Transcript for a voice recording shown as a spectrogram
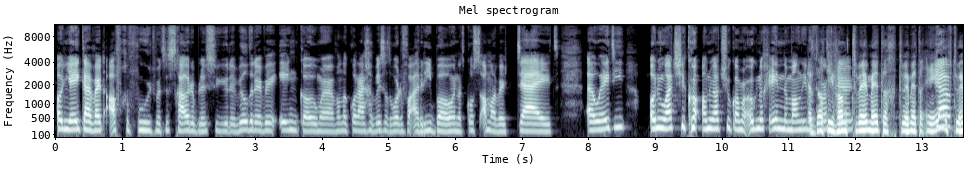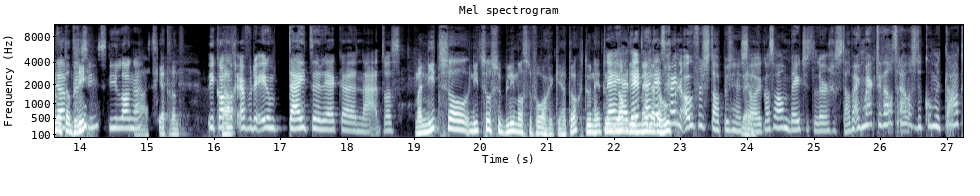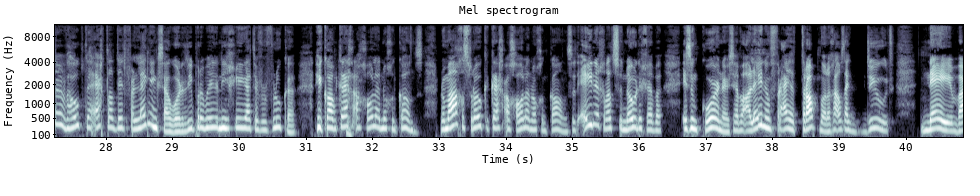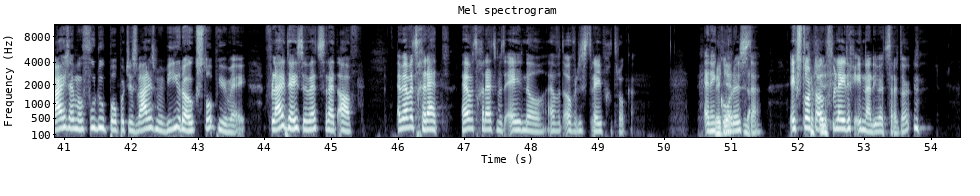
Onyeka werd afgevoerd met een schouderblessure. Wilde er weer inkomen. Want dan kon hij gewisseld worden voor Aribo. En dat kost allemaal weer tijd. Eh, hoe heet hij? Onuachu, Onuachu kwam er ook nog in. De man die de Is dat die van keer- 2 meter, 2 meter 1 of 2 ja, meter 3? precies. Die lange. Ah, schitterend. Die kwam Ja. nog even erin om tijd te rekken. Nou, het was... Maar niet zo, niet zo subliem als de vorige keer, toch? Toen, toen nee, nam hij deed, mee hij naar deed geen overstapjes en zo. Ik was wel een beetje teleurgesteld. Maar ik merkte wel trouwens, de commentator hoopte echt dat dit verlenging zou worden. Die probeerde Nigeria te vervloeken. Die kwam, krijgt Angola nog een kans. Normaal gesproken krijgt Angola nog een kans. Het enige dat ze nodig hebben is een corner. Ze hebben alleen een vrije trap nodig. Hij was like, dude, nee, waar zijn mijn voodoo-poppetjes? Waar is mijn wierook? Stop hiermee. Fluit deze wedstrijd af. En we hebben het gered. Hebben het gered met 1-0. We hebben het over de streep getrokken. En ik Weet kon je, rusten. ik stortte ook volledig in naar die wedstrijd hoor.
